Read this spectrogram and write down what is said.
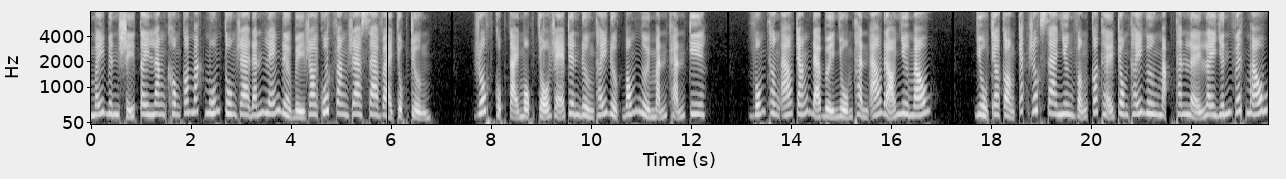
Mấy binh sĩ Tây Lăng không có mắt muốn tuôn ra đánh lén đều bị roi quốc văng ra xa vài chục trượng. Rốt cục tại một chỗ rẽ trên đường thấy được bóng người mảnh khảnh kia. Vốn thân áo trắng đã bị nhuộm thành áo đỏ như máu. Dù cho còn cách rất xa nhưng vẫn có thể trông thấy gương mặt thanh lệ lây dính vết máu.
